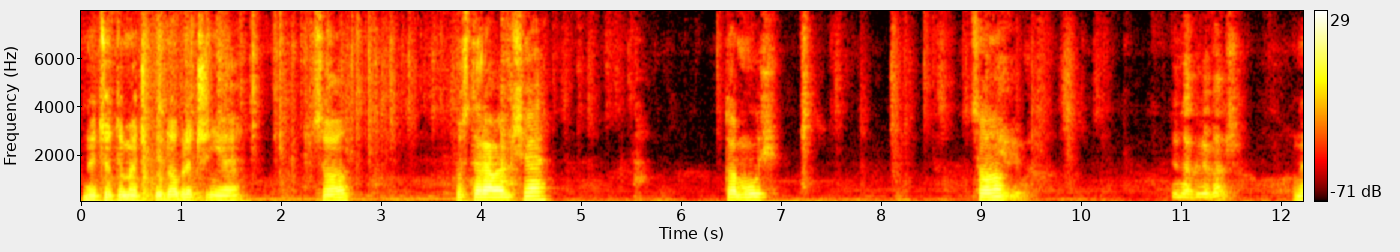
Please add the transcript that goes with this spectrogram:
No i co, Tomeczku, dobre czy nie? Co? Postarałem się? Tomuś? Co? Nie wiem. Ty nagrywasz? No,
